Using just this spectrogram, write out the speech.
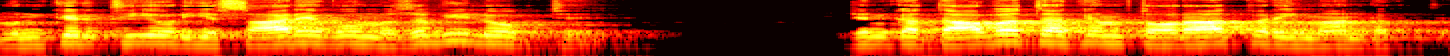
منکر تھی اور یہ سارے وہ مذہبی لوگ تھے جن کا دعویٰ تھا کہ ہم تورات پر ایمان رکھتے۔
